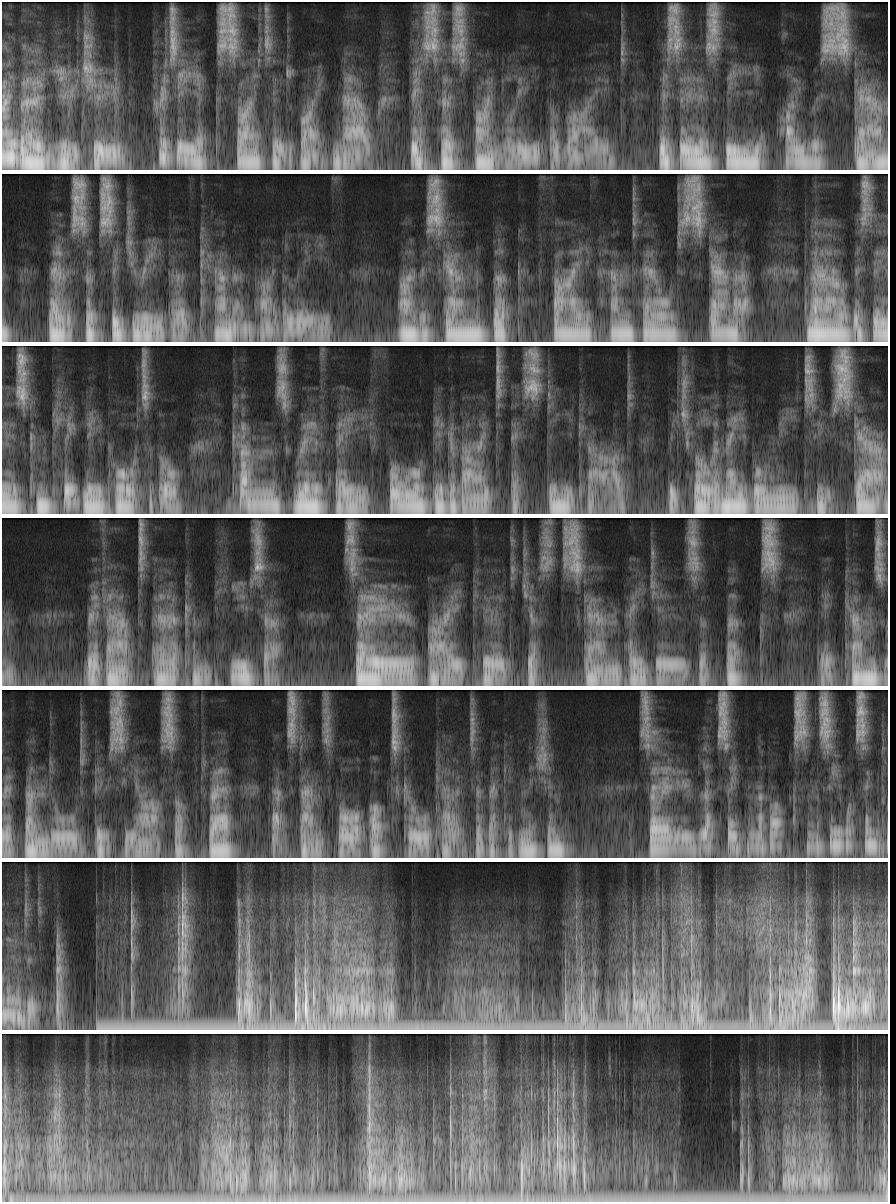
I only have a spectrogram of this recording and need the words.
Hi there YouTube, pretty excited right now. This has finally arrived. This is the IRIScan. They're a subsidiary of Canon I believe. IRIScan Book 5 handheld scanner. Now this is completely portable, comes with a 4GB SD card which will enable me to scan without a computer. So I could just scan pages of books. It comes with bundled OCR software, that stands for Optical Character Recognition. So let's open the box and see what's included.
